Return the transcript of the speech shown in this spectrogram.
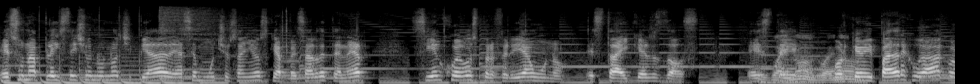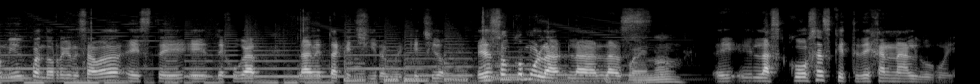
es una PlayStation 1 chipeada de hace muchos años que a pesar de tener 100 juegos prefería uno, Strikers 2. Este, Porque mi padre jugaba conmigo cuando regresaba este, eh, de jugar. La neta, qué chido, güey, qué chido. Esas son como las, bueno. Eh, las cosas que te dejan algo, güey.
